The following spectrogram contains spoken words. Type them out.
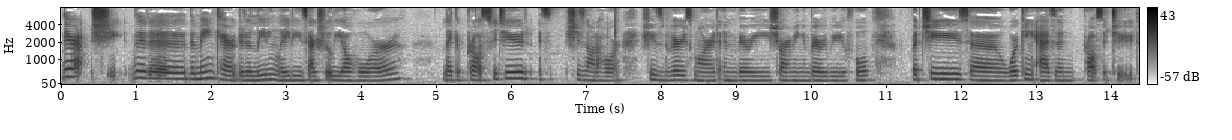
they're she the, the the main character the leading lady is actually a whore like a prostitute. It's, she's not a whore. She's very smart and very charming and very beautiful, but she's uh, working as a prostitute.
